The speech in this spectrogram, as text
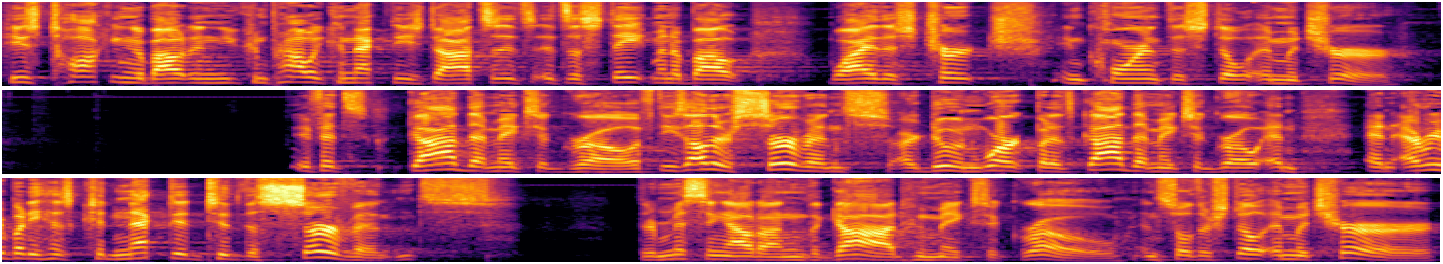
He's talking about, and you can probably connect these dots, it's, it's a statement about why this church in Corinth is still immature if it's God that makes it grow, if these other servants are doing work, but it's God that makes it grow, and, and everybody has connected to the servants, they're missing out on the God who makes it grow. And so they're still immature.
